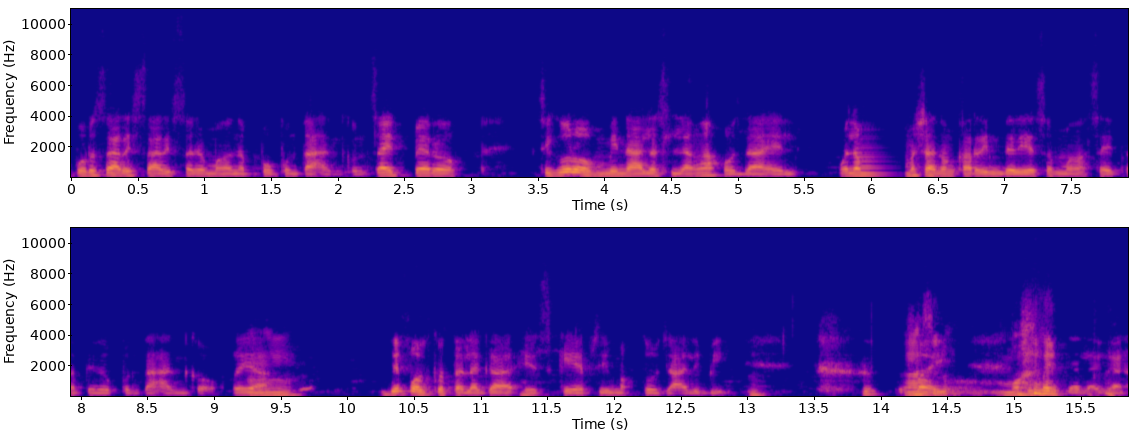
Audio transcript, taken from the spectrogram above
Puro sari-sari store yung mga napupuntahan kong site. Pero siguro minalas lang ako dahil walang masyadong karinderya sa mga site na pinupuntahan ko. Kaya Mm. default ko talaga is KFC, McDo, Jollibee. Ah, Umay. sig- mo- Umay talaga.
